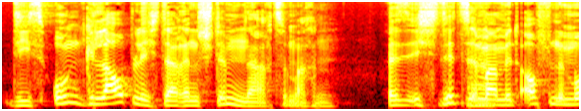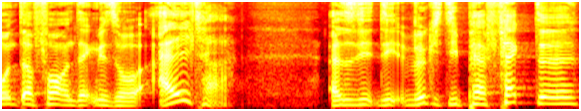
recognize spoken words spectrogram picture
die ist unglaublich darin, Stimmen nachzumachen. Also ich sitze ja. immer mit offenem Mund davor und denke mir so, Alter, also die, die wirklich die perfekte,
